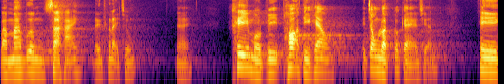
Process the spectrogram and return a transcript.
và ma vương sợ hãi. Đấy thưa đại chúng. Đấy. khi một vị thọ tỳ kheo trong luật có kể chuyện thì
